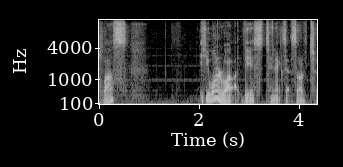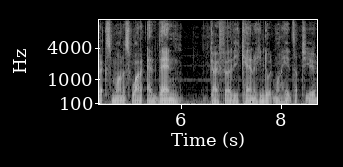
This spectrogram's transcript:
plus, if you want to write like this, 10x outside of 2x minus 1, and then go further, you can. You can do it in one hit, it's up to you.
